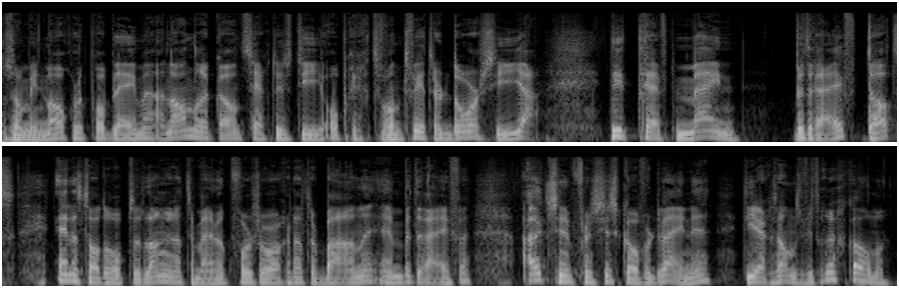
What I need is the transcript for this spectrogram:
zo min mogelijk problemen. Aan de andere kant zegt dus die oprichter van Twitter, Dorsey, ja, dit treft mijn bedrijf, dat. En het zal er op de langere termijn ook voor zorgen dat er banen en bedrijven uit San Francisco verdwijnen, die ergens anders weer terugkomen.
